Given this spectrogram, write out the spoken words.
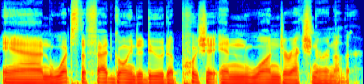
and what's the Fed going to do to push it in one direction or another?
